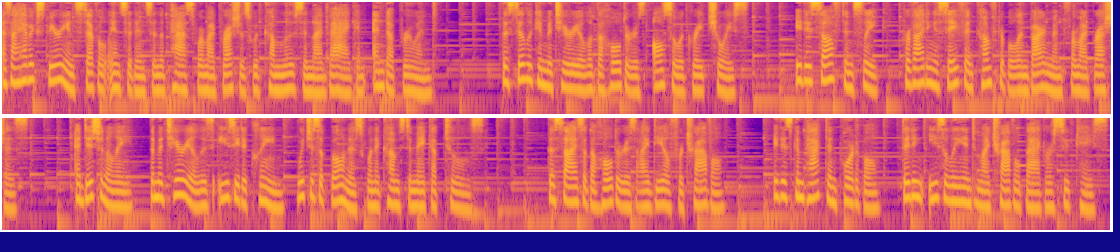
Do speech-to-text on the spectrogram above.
as I have experienced several incidents in the past where my brushes would come loose in my bag and end up ruined. The silicone material of the holder is also a great choice. It is soft and sleek, providing a safe and comfortable environment for my brushes. Additionally, the material is easy to clean, which is a bonus when it comes to makeup tools. The size of the holder is ideal for travel. It is compact and portable, fitting easily into my travel bag or suitcase.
